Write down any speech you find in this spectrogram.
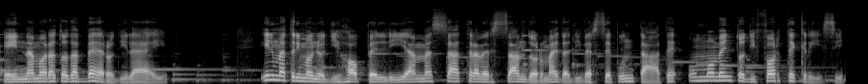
È innamorato davvero di lei? Il matrimonio di Hope e Liam sta attraversando ormai da diverse puntate un momento di forte crisi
